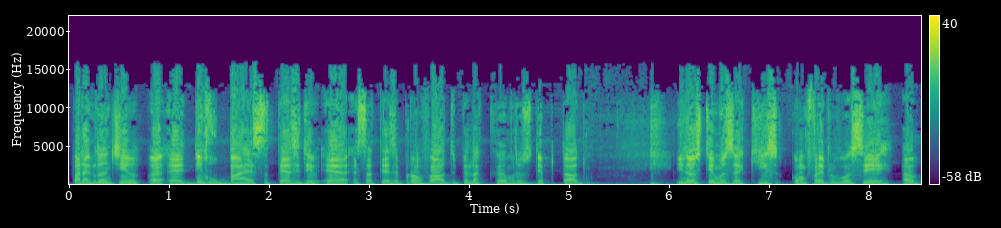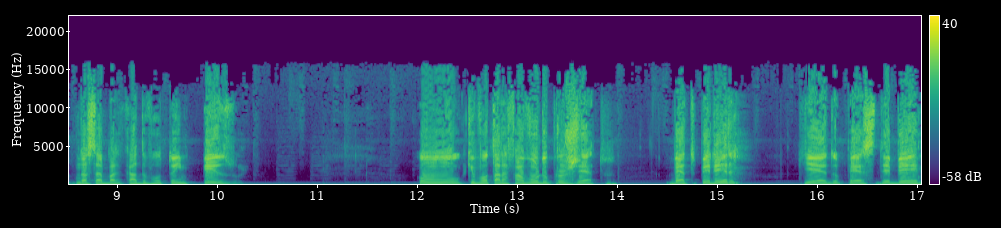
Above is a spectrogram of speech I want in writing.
para eh, derrubar essa tese de, eh, essa tese aprovada pela Câmara dos Deputados. E nós temos aqui, como falei para você, a nossa bancada votou em peso. O que votaram a favor do projeto Beto Pereira, que é do PSDB,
